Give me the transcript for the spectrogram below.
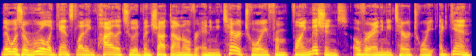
there was a rule against letting pilots who had been shot down over enemy territory from flying missions over enemy territory again.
